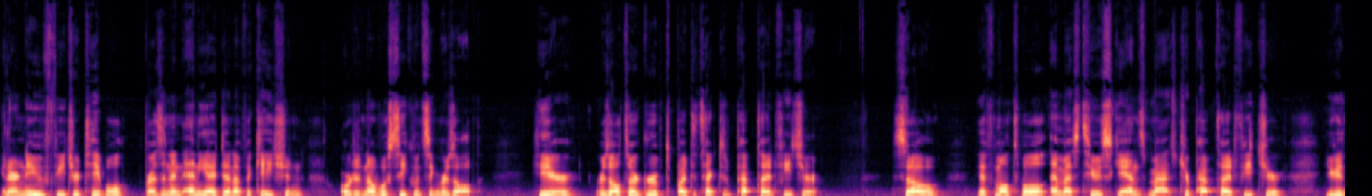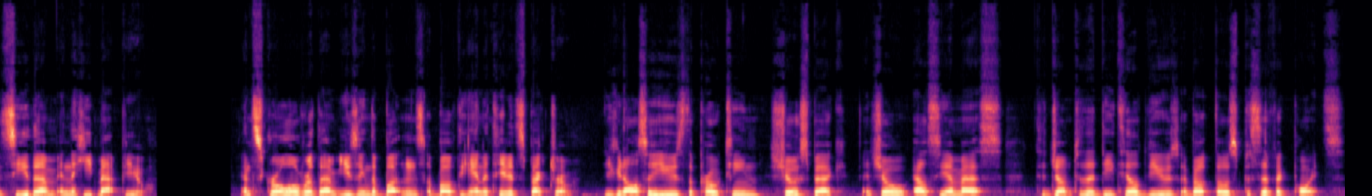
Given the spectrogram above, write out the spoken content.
in our new feature table present in any identification or de novo sequencing result. Here, results are grouped by detected peptide feature. So, if multiple MS2 scans matched your peptide feature, you can see them in the heat map view. And scroll over them using the buttons above the annotated spectrum. You can also use the protein, show spec, and show LCMS to jump to the detailed views about those specific points.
